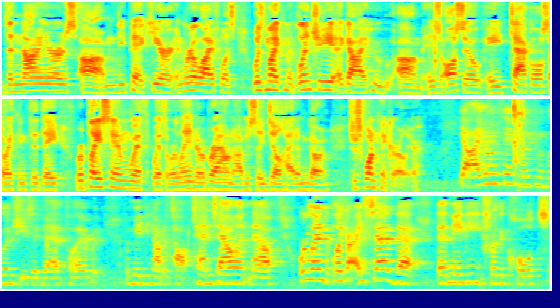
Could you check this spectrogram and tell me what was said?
the Niners. Um, the pick here in real life was was Mike McGlinchey, a guy who um, is also a tackle. So I think that they replace him with with Orlando Brown. Obviously, Dill had him going just one pick earlier. Yeah, I don't think Mike McGlinchey is a bad player, but but maybe not a top 10 talent. Now, Orlando, like I said, that, that maybe for the Colts,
